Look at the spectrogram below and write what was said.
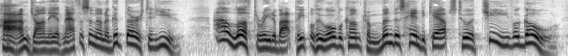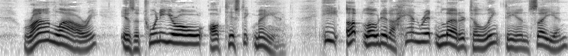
Hi, I'm John Ed Mathison, and a good Thursday to you. I love to read about people who overcome tremendous handicaps to achieve a goal. Ryan Lowry is a 20 year old autistic man. He uploaded a handwritten letter to LinkedIn saying,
